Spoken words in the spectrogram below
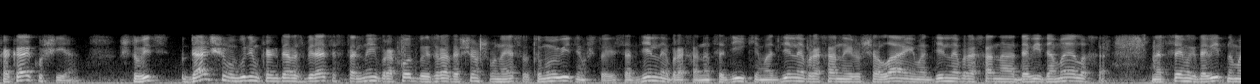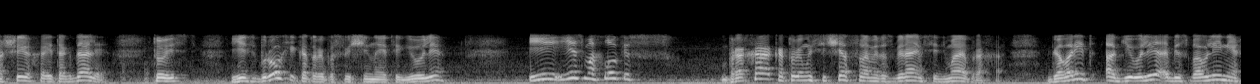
Какая кушья? что ведь дальше мы будем, когда разбирать остальные брахот Байзра Дашем Шманаэсра, то мы увидим, что есть отдельная браха на Цадиким, отдельная браха на Иерушалаем, отдельная браха на Давида Мелаха, на Цемах Давид, на Машеха и так далее. То есть, есть брохи, которые посвящены этой Геуле, И есть махлокис Браха, который мы сейчас с вами разбираем, седьмая браха, говорит о геуле, об избавлениях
